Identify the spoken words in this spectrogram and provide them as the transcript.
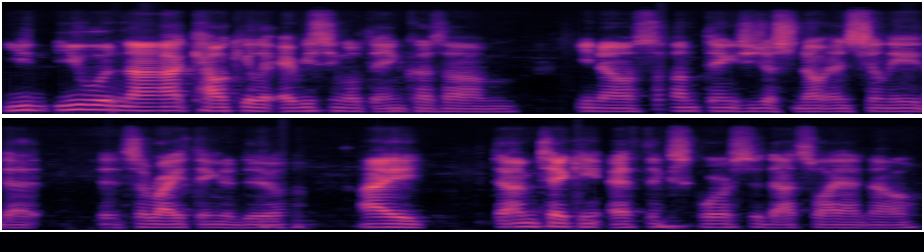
you you would not calculate every single thing because um, you know, some things you just know instantly that it's the right thing to do. I I'm taking ethics courses, that's why I know.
